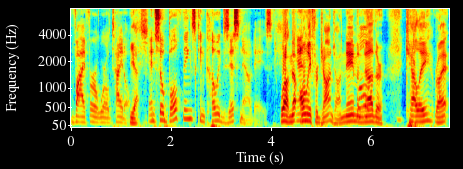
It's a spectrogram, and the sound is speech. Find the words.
vie for a world title." Yes. and so both things can coexist nowadays. Well, not And- only for John John. Name Well- another. Kelly, right?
